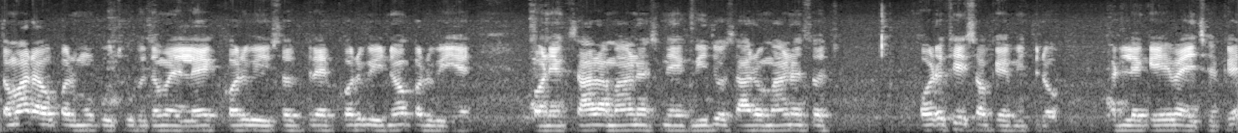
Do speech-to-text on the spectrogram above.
તમારા ઉપર મૂકું છું કે તમારે લાઈક કરવી સબસ્ક્રાઈબ કરવી, ન કરવી એ પણ એક સારા માણસને એક બીજો સારો માણસ જ ઓળખી શકે મિત્રો. એટલે કહેવાય છે કે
